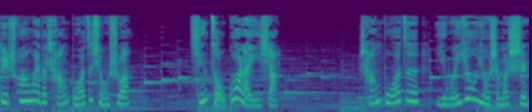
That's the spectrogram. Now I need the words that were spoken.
对窗外的长脖子熊说：“请走过来一下。”长脖子以为又有什么事，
